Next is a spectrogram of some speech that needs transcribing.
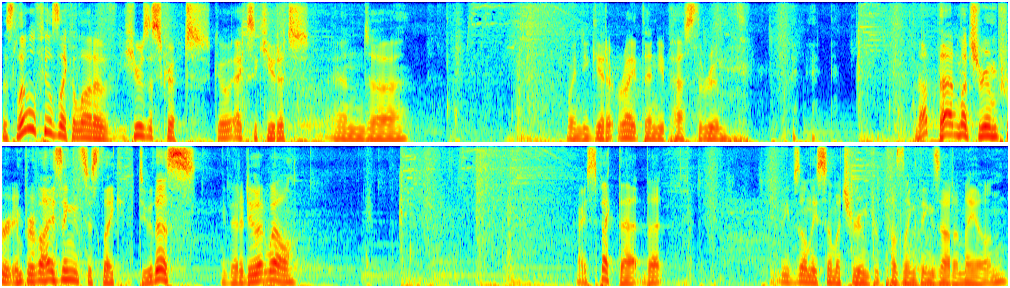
This level feels like a lot of, here's a script, go execute it, and uh, when you get it right, then you pass the room. Not that much room for improvising, it's just like, do this, you better do it well. I respect that, but it leaves only so much room for puzzling things out on my own.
